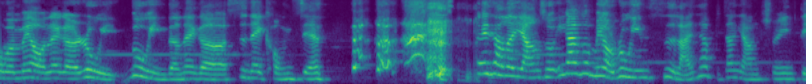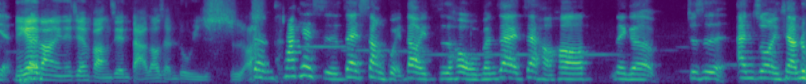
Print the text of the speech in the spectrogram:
我们没有那个录影录影的那个室内空间，非常的阳春，应该说没有录音室啦，现在比较阳春一点。你可以把你那间房间打造成录音室啊。等 podcast 再上轨道之后，我们再再好好那个就是安装一下录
